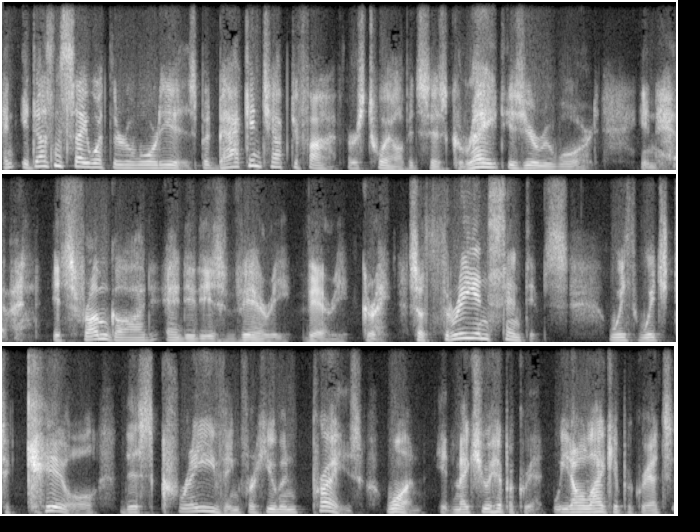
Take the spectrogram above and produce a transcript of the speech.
And it doesn't say what the reward is, but back in chapter 5, verse 12, it says, Great is your reward in heaven. It's from God and it is very, very great. So, three incentives with which to kill this craving for human praise. One, it makes you a hypocrite. We don't like hypocrites,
